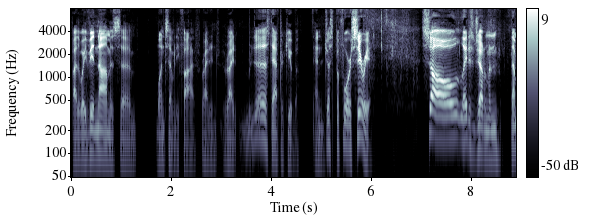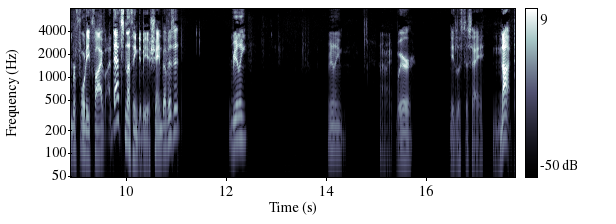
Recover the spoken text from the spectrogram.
By the way, Vietnam is uh, 175, right in, right just after Cuba and just before Syria. So, ladies and gentlemen, number 45. That's nothing to be ashamed of, is it? Really? Really? All right. We're, needless to say, not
